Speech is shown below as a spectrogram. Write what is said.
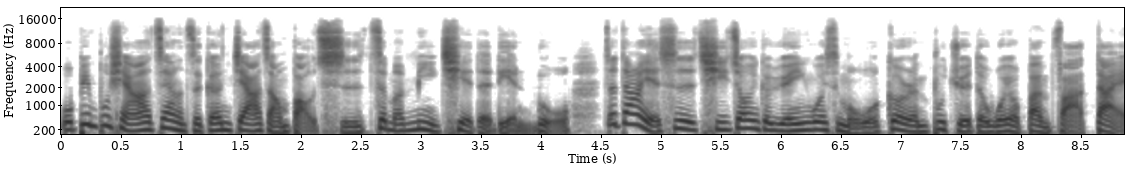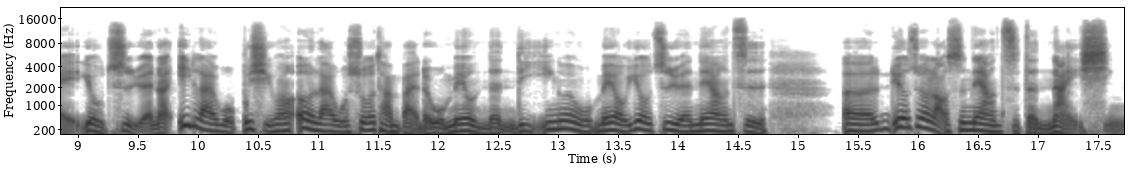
我并不想要这样子跟家长保持这么密切的联络，这当然也是其中一个原因。为什么我个人不觉得我有办法带幼稚园呢？一来我不喜欢，二来我说坦白的我没有能力，因为我没有幼稚园那样子，呃，幼稚园老师那样子的耐心。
